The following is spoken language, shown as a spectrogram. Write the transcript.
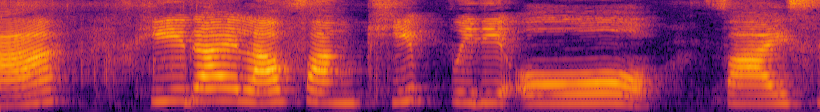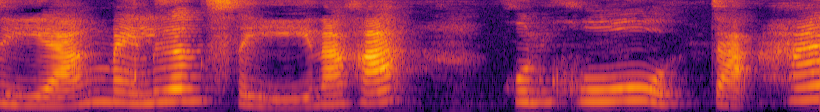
ะ ที่ได้รับฟังคลิปวิดีโอ ไฟล์เสียงในเรื่องสีนะคะ คุณครูจะให้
